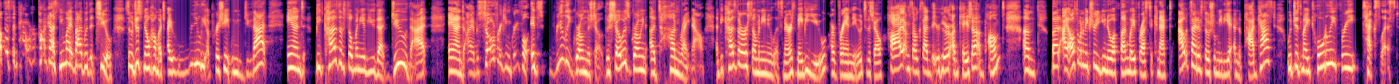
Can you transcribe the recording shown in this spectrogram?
out this Empower Her podcast. You might vibe with it too. So just know how much I really appreciate when you do that. And because of so many of you that do that, and I am so freaking grateful, it's really grown the show. The show is growing a ton right now. And because there are so many new listeners, maybe you are brand new to the show. Hi, I'm so excited that you're here. I'm Keisha. I'm pumped. Um, but I also want to make sure you know a fun way for us to connect outside of social media and the podcast, which is my totally free text list.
